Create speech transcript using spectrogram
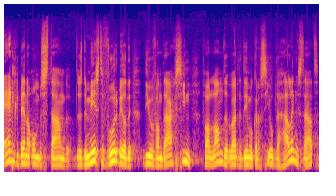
eigenlijk bijna onbestaande. Dus de meeste voorbeelden die we vandaag zien van landen waar de democratie op de helling staat,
